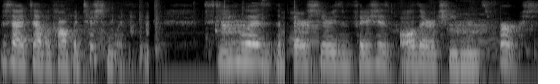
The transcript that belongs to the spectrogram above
decided to have a competition with me. To see who has the better series and finishes all their achievements first.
